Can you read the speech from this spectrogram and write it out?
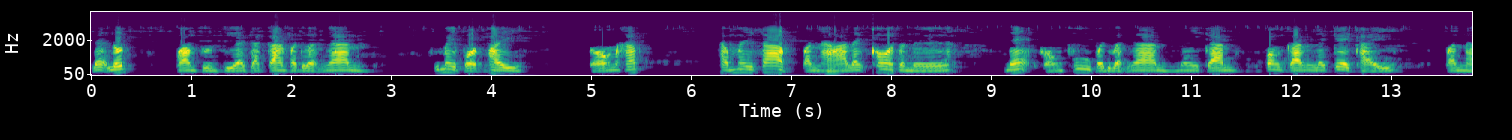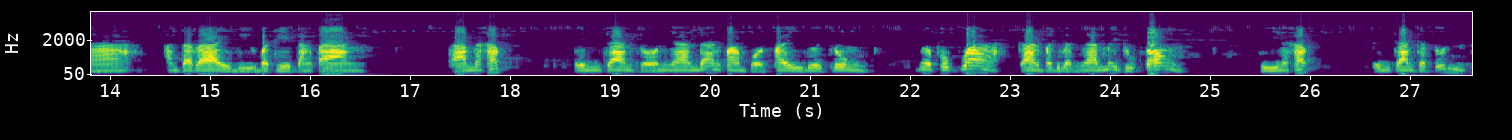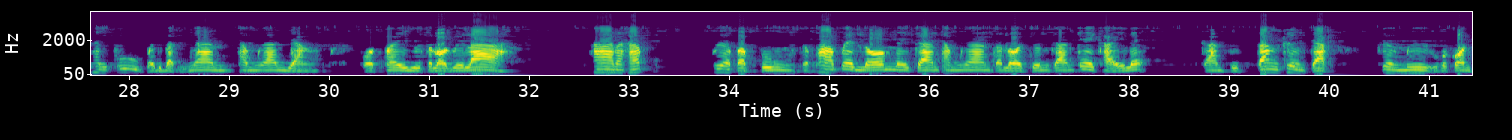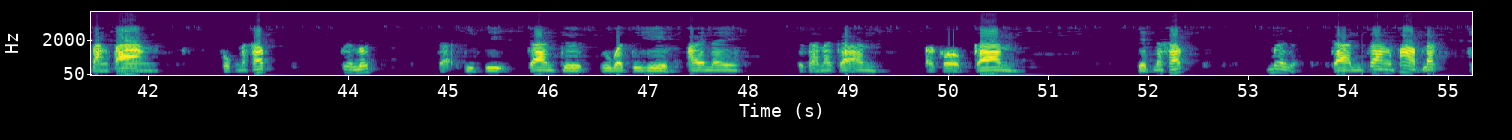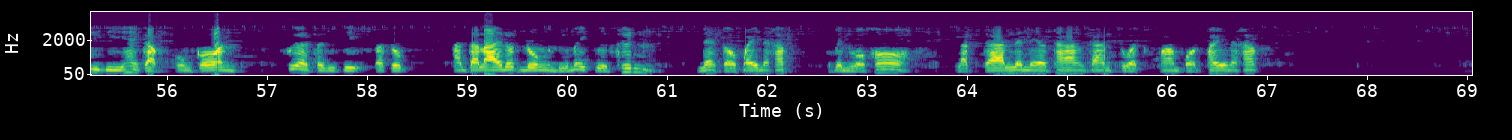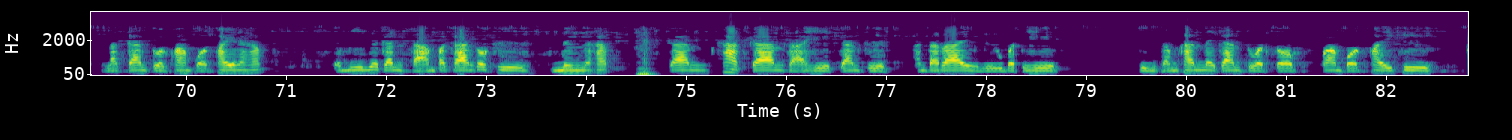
และลดความสูญเสียจากการปฏิบัติงานที่ไม่ปลอดภัยสองนะครับทำให้ทราบปัญหาและข้อเสนอ แนะของผู้ปฏิบัติงานในการป้องกันและแก้ไข ปัญหาอันตรายหรืออุบัติเหตุต่างๆสามนะครับ เป็นการสอนงานด้านความปลอดภัยโดยตรง เมื่อพบว่าการปฏิบัติงานไม่ถูกต้องสี่นะครับ เป็นการกระตุ้นให้ผู้ปฏิบัติงานทำงานอย่างปลอดภัยอยู่ตลอดเวลาห้านะครับ เพื่อปรับปรุงสภาพแวดล้อมในการทำงานตลอดจนการแก้ไขและการติดตั้งเครื่องจักร เครื่องมืออุปกรณ์ต่างๆหกนะครับ เพื่อลดสถิติการเกิดอุบัติเหตุภายใน สถานการณ์ประกอบการเจ็ดนะครับ เมื่อการสร้างภาพลักษณ์ที่ดีให้กับองค์กร เพื่อสถิติประสบอันตรายลดลงหรือไม่เกิดขึ้น และต่อไปนะครับ จะเป็นหัวข้อหลักการและแนวทางการตรวจความปลอดภัยนะครับ หลักการตรวจความปลอดภัยนะครับ จะมีด้วยกันสามประการก็คือหนึ่งนะครับ การคาดการสาเหตุการเกิด อันตรายหรืออุบัติเหตุ สิ่งสำคัญในการตรวจสอบความปลอดภัยคือ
